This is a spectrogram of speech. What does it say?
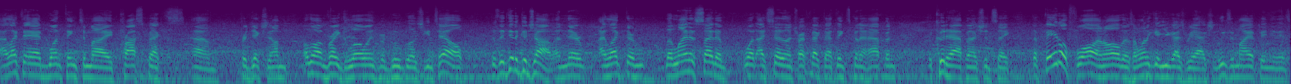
I'd like to add one thing to my prospects um, prediction. I'm, although I'm very glowing for Google, as you can tell, because they did a good job, and they're, I like their the line of sight of what I said on the trifecta. I think is going to happen. It could happen, I should say. The fatal flaw in all this, I want to get you guys' reaction, at least in my opinion, is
